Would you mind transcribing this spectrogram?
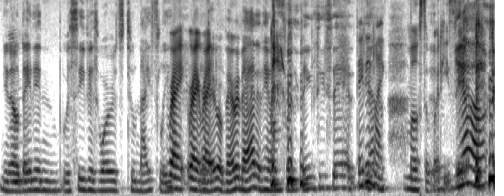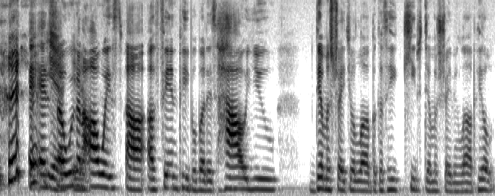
You know, they didn't receive his words too nicely. Mm-hmm. Right, right, right. They were very mad at him for the things he said. They didn't Yeah. like most of what he said. Yeah. and and Yeah, so we're yeah. going to always uh, offend people, but it's how you demonstrate your love because he keeps demonstrating love. He'll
